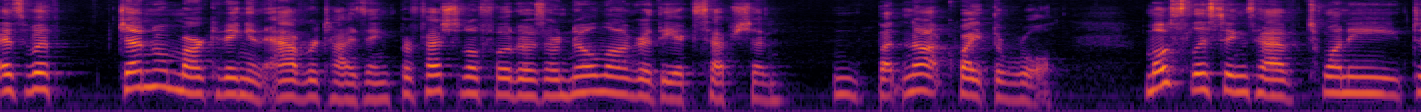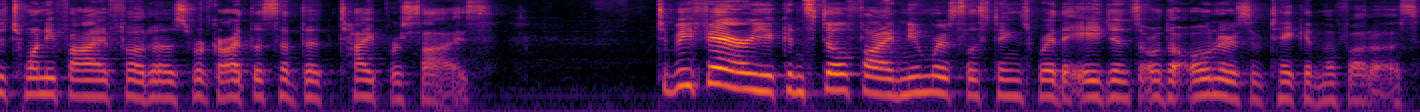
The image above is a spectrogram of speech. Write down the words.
As with general marketing and advertising, professional photos are no longer the exception, but not quite the rule. Most listings have 20 to 25 photos, regardless of the type or size. To be fair, you can still find numerous listings where the agents or the owners have taken the photos,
